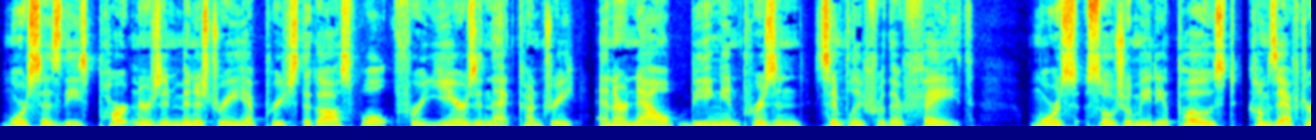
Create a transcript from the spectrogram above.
Moore says these partners in ministry have preached the gospel for years in that country and are now being imprisoned simply for their faith. Moore's social media post comes after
